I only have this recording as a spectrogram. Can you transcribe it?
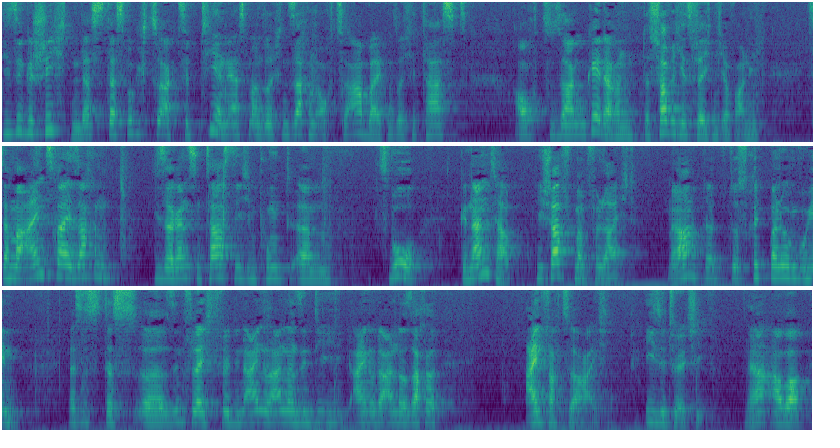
diese Geschichten, das, das wirklich zu akzeptieren, erstmal an solchen Sachen auch zu arbeiten, solche Tasks auch zu sagen, okay, daran, das schaffe ich jetzt vielleicht nicht auf Anhieb. Ich sage mal, ein, zwei Sachen dieser ganzen Tasks, die ich im Punkt 2 ähm, genannt habe, die schafft man vielleicht. Ja, das, das kriegt man irgendwo hin. Das, ist, das äh, sind vielleicht für den einen oder anderen sind die ein oder andere Sache einfach zu erreichen. Easy to achieve. Ja, aber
